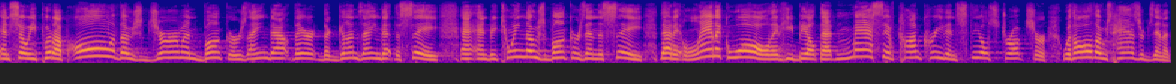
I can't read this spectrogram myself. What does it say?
and so he put up all of those German bunkers aimed out there, the guns aimed at the sea, and, and between those bunkers and the sea, that Atlantic Atlantic wall that he built, that massive concrete and steel structure with all those hazards in it,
